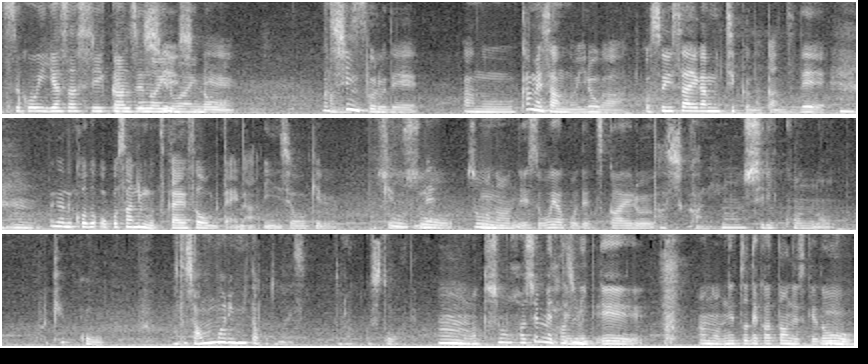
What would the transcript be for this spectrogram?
すごい優しい感じの色合いの、ね。シンプルであの亀さんの色が結構水彩画チックな感じでうんうん。だからねこのお子さんにも使えそうみたいな印象を受けるパッケーそうそうジですね。そうなんです、親子で使える確かに。ノンシリコンの。これ結構私あんまり見たことないです。ドラッグストアでも。うん私も初めて見てあのネットで買ったんですけど、うん。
